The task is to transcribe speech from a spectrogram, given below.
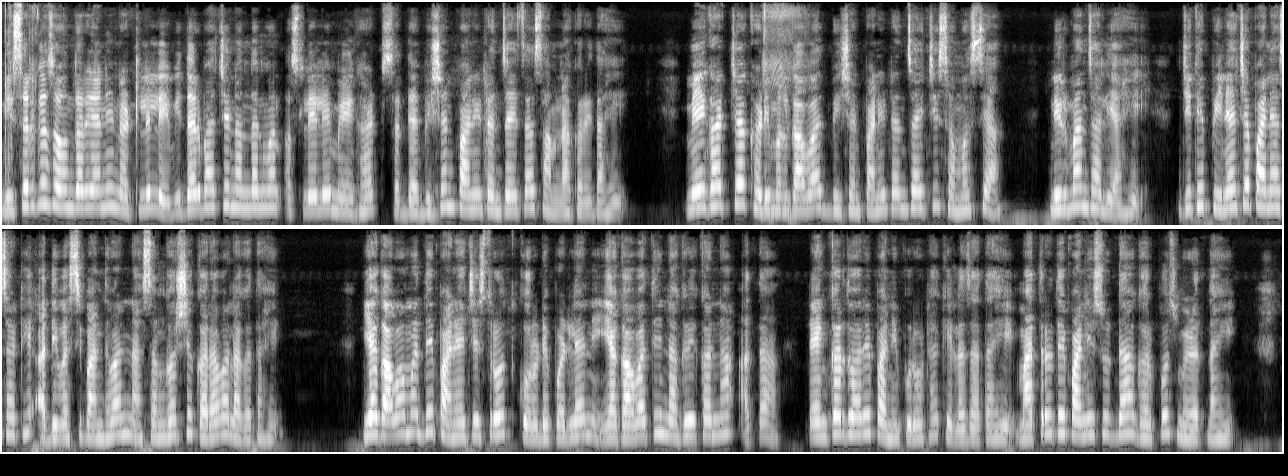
निसर्ग सौंदर्याने नटलेले विदर्भाचे नंदनवन असलेले मेळघाट सध्या भीषण पाणी टंचाईचा सामना करीत आहे. मेळघाटच्या खडीमल गावात भीषण पाणी टंचाईची समस्या निर्माण झाली आहे जिथे पिण्याच्या पाण्यासाठी आदिवासी बांधवांना संघर्ष करावा लागत आहे. या गावामध्ये पाण्याचे स्रोत कोरडे पडल्याने या गावातील नागरिकांना आता टँकरद्वारे पाणी पुरवठा केला जात आहे. मात्र ते पाणीसुद्धा घरपोच मिळत नाही.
